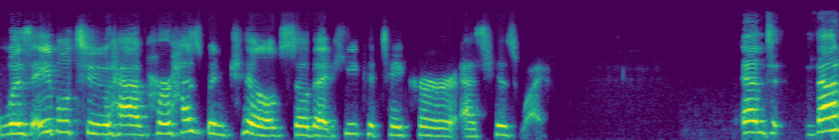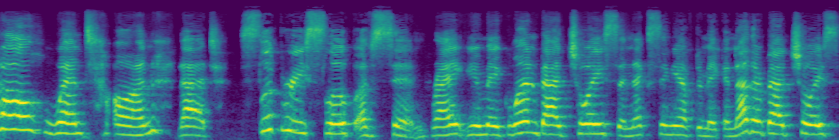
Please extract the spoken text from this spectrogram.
was able to have her husband killed so that he could take her as his wife. And that all went on that slippery slope of sin, right? You make one bad choice, and next thing you have to make another bad choice.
